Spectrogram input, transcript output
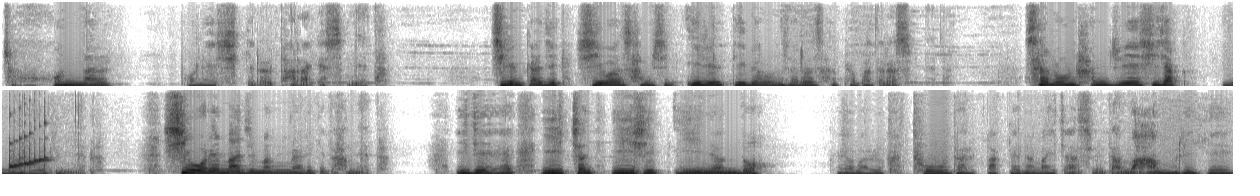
좋은 날 보내시기를 바라겠습니다. 지금까지 10월 31일 띠별 운세를 살펴봐 드렸습니다. 새로운 한 주의 시작 월요일입니다. 10월의 마지막 날이기도 합니다. 이제 2022년도 그야말로 두 달밖에 남아있지 않습니다. 마무리 계획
